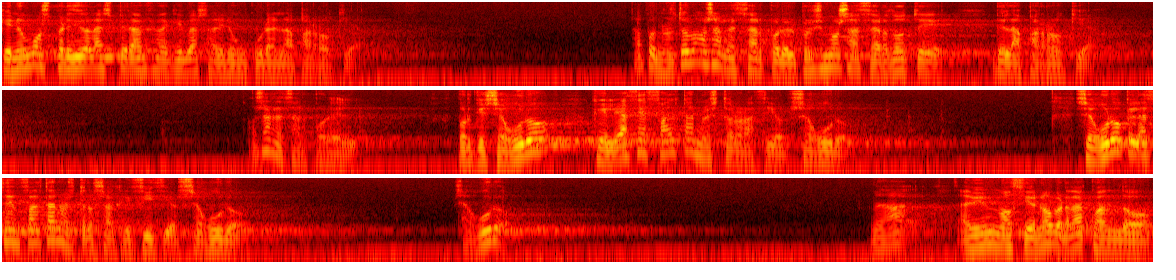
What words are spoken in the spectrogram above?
Que no hemos perdido la esperanza de que iba a salir un cura en la parroquia. Ah, pues nosotros vamos a rezar por el próximo sacerdote de la parroquia. Vamos a rezar por él Porque seguro que le hace falta nuestra oración, seguro. Seguro que le hacen falta nuestros sacrificios, seguro. Seguro. A mí me emocionó, ¿verdad?, cuando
